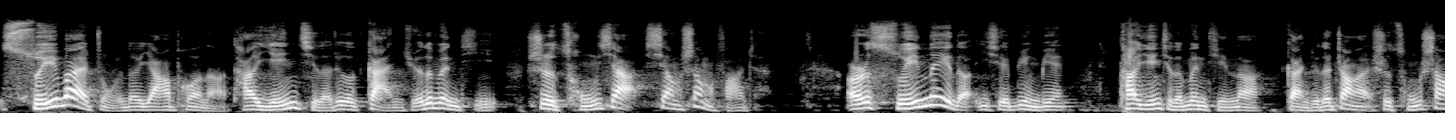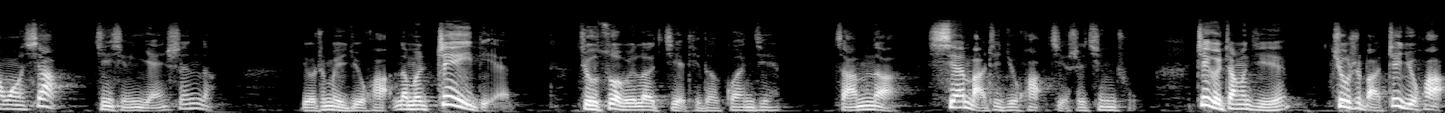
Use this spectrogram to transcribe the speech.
髓外肿瘤的压迫呢，它引起的这个感觉的问题是从下向上发展，而髓内的一些病变，它引起的问题呢，感觉的障碍是从上往下。进行延伸的，有这么一句话，那么这一点就作为了解题的关键。咱们呢，先把这句话解释清楚。这个章节就是把这句话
